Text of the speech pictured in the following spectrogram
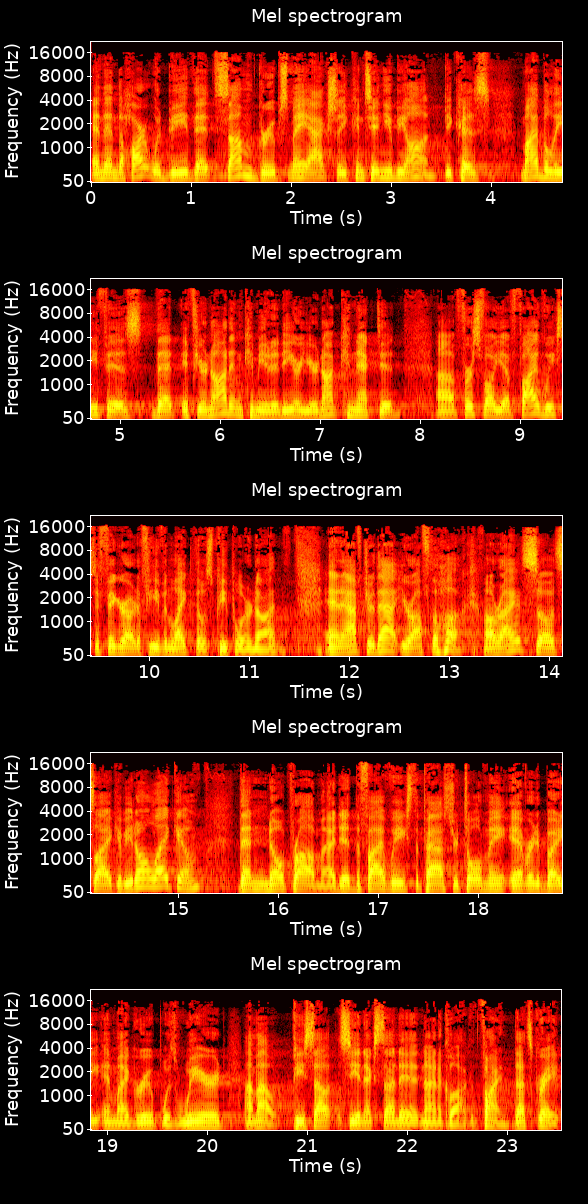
and then the heart would be that some groups may actually continue beyond. Because my belief is that if you're not in community or you're not connected, uh, first of all, you have five weeks to figure out if you even like those people or not. And after that, you're off the hook, all right? So it's like if you don't like them, then no problem. I did the five weeks. The pastor told me everybody in my group was weird. I'm out. Peace out. See you next Sunday at nine o'clock. Fine. That's great.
